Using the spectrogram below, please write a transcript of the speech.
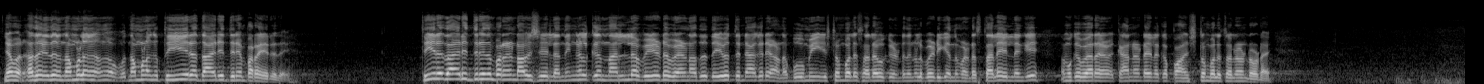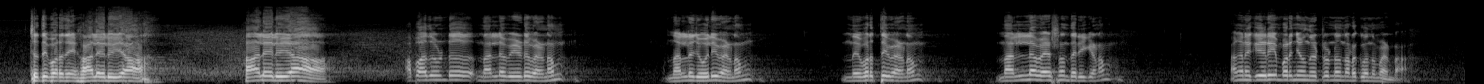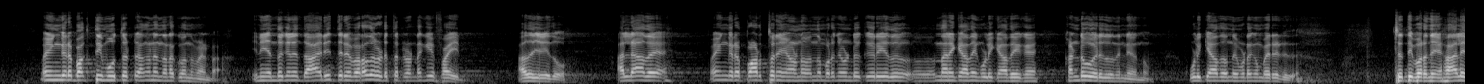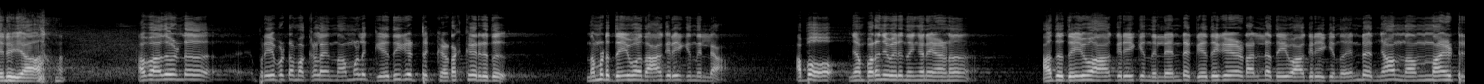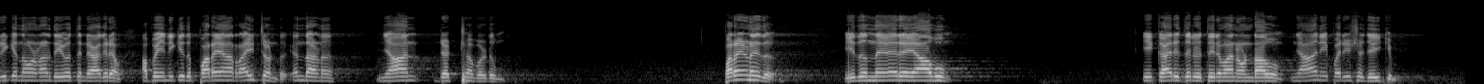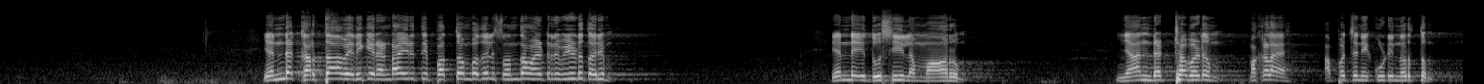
ഞാൻ അതായത് നമ്മൾ നമ്മളങ്ങ് തീരെ ദാരിദ്ര്യം പറയരുതേ. തീരെ ദാരിദ്ര്യം എന്ന് പറയേണ്ട ആവശ്യമില്ല. നിങ്ങൾക്ക് നല്ല വീട് വേണം അത് ദൈവത്തിന്റെ ആഗ്രഹമാണ്. ഭൂമി ഇഷ്ടംപോലെ സ്ഥലമൊക്കെ ഉണ്ട് നിങ്ങൾ പേടിക്കൊന്നും വേണ്ട. സ്ഥലം ഇല്ലെങ്കിൽ നമുക്ക് വേറെ കാനഡയിലൊക്കെ പോകാം ഇഷ്ടംപോലെ സ്ഥലമുണ്ട് അവിടെ. ചെത്തി പറഞ്ഞേ ഹാലേ ലുയാ ഹാലേ ലുയാ അപ്പോൾ അതുകൊണ്ട് നല്ല വീട് വേണം നല്ല ജോലി വേണം നിവൃത്തി വേണം നല്ല വേഷം ധരിക്കണം. അങ്ങനെ കീറിയും പറഞ്ഞു വന്നിട്ടുണ്ട് നടക്കുമൊന്നും വേണ്ട. ഭയങ്കര ഭക്തി മൂത്തിട്ട് അങ്ങനെ നടക്കുമൊന്നും വേണ്ട. ഇനി എന്തെങ്കിലും ദാരിദ്ര്യ വ്രതം എടുത്തിട്ടുണ്ടെങ്കിൽ ഫൈൻ അത് ചെയ്തു. അല്ലാതെ ഭയങ്കര പ്രാർത്ഥനയാണ് എന്ന് പറഞ്ഞുകൊണ്ട് കയറിയത് നനയ്ക്കാതെയും കുളിക്കാതെയൊക്കെ കണ്ടുപോരുത് നിന്നെയൊന്നും. കുളിക്കാതെ ഒന്നും ഇവിടെ വരരുത്. ചെത്തി പറഞ്ഞേ ഹാലരുയ അപ്പോൾ അതുകൊണ്ട് പ്രിയപ്പെട്ട മക്കളെ നമ്മൾ ഗതികെട്ട് കിടക്കരുത്. നമ്മുടെ ദൈവം അത് ആഗ്രഹിക്കുന്നില്ല. അപ്പോൾ ഞാൻ പറഞ്ഞു വരുന്നത് ഇങ്ങനെയാണ്. അത് ദൈവം ആഗ്രഹിക്കുന്നില്ല. എന്റെ ഗതികേടല്ല ദൈവം ആഗ്രഹിക്കുന്നത്. എന്റെ ഞാൻ നന്നായിട്ടിരിക്കുന്നവനാണ് ദൈവത്തിന്റെ ആഗ്രഹം. അപ്പോൾ എനിക്കിത് പറയാൻ റൈറ്റ് ഉണ്ട്. എന്താണ്? ഞാൻ രക്ഷപ്പെടും. പറയണത് ഇത് നേരെയാവും. ഈ കാര്യത്തിൽ ഒരു തീരുമാനം ഉണ്ടാവും. ഞാൻ ഈ പരീക്ഷ ജയിക്കും. എന്റെ കർത്താവ് എനിക്ക് രണ്ടായിരത്തി പത്തൊമ്പതിൽ സ്വന്തമായിട്ടൊരു വീട് തരും. എന്റെ ഈ ദുശീലം മാറും. ഞാൻ രക്ഷപ്പെടും. മക്കളെ അപ്പച്ചനെ കൂടി നിർത്തും.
